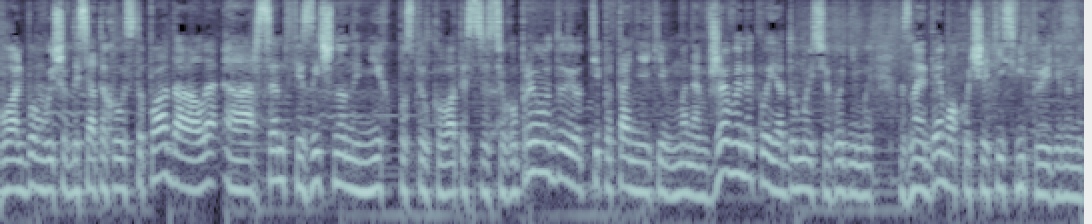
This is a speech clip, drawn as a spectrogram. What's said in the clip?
бо альбом вийшов 10 листопада, але Арсен фізично не міг поспілкуватися з цього приводу. І от ті питання, які в мене вже виникли, я думаю, сьогодні ми знайдемо хоч якісь відповіді на них.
